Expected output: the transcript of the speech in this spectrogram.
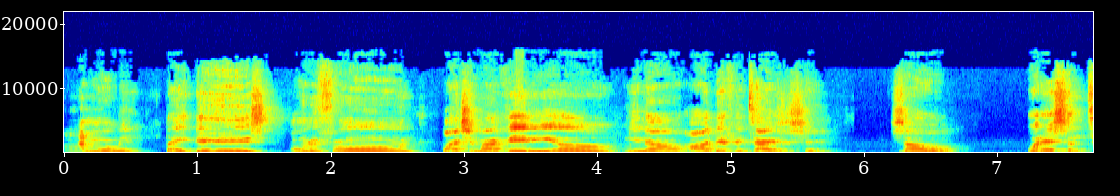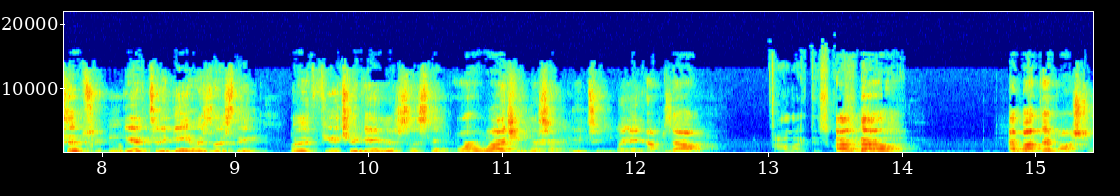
Mm-hmm. I'm normally like this on the phone, watching my video, you know, all different types of shit. So, what are some tips you can give to the gamers listening, or the future gamers listening, or watching this on YouTube when it comes out? I like this question. about about their posture.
